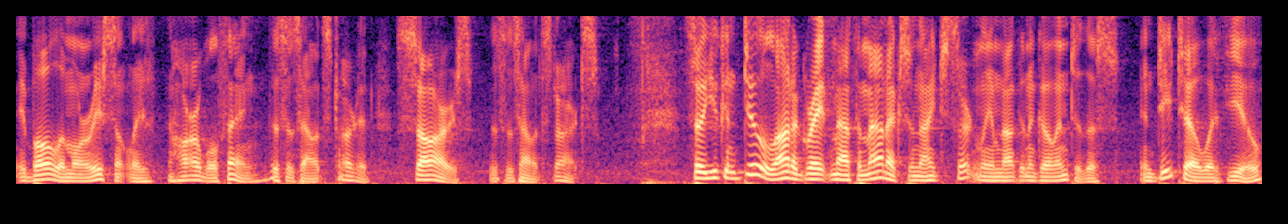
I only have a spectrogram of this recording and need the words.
Ebola, more recently, a horrible thing. This is how it started. SARS, this is how it starts. So you can do a lot of great mathematics, and I certainly am not going to go into this in detail with you,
